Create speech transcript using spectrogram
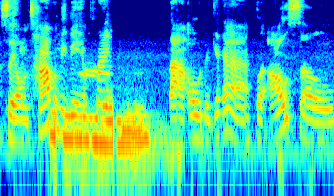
So on top of me being pregnant by an older guy, but also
